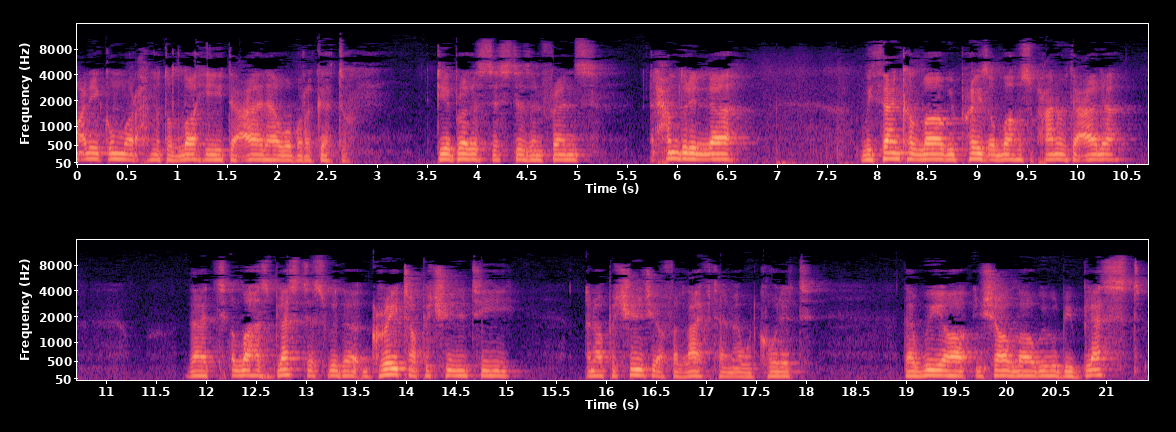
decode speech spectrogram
alaikum wa rahmatullahi ta'ala wa barakatuh. Dear brothers, sisters, and friends, Alhamdulillah, we thank Allah, we praise Allah subhanahu wa ta'ala that Allah has blessed us with a great opportunity, an opportunity of a lifetime, I would call it, that we are, inshallah, we will be blessed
